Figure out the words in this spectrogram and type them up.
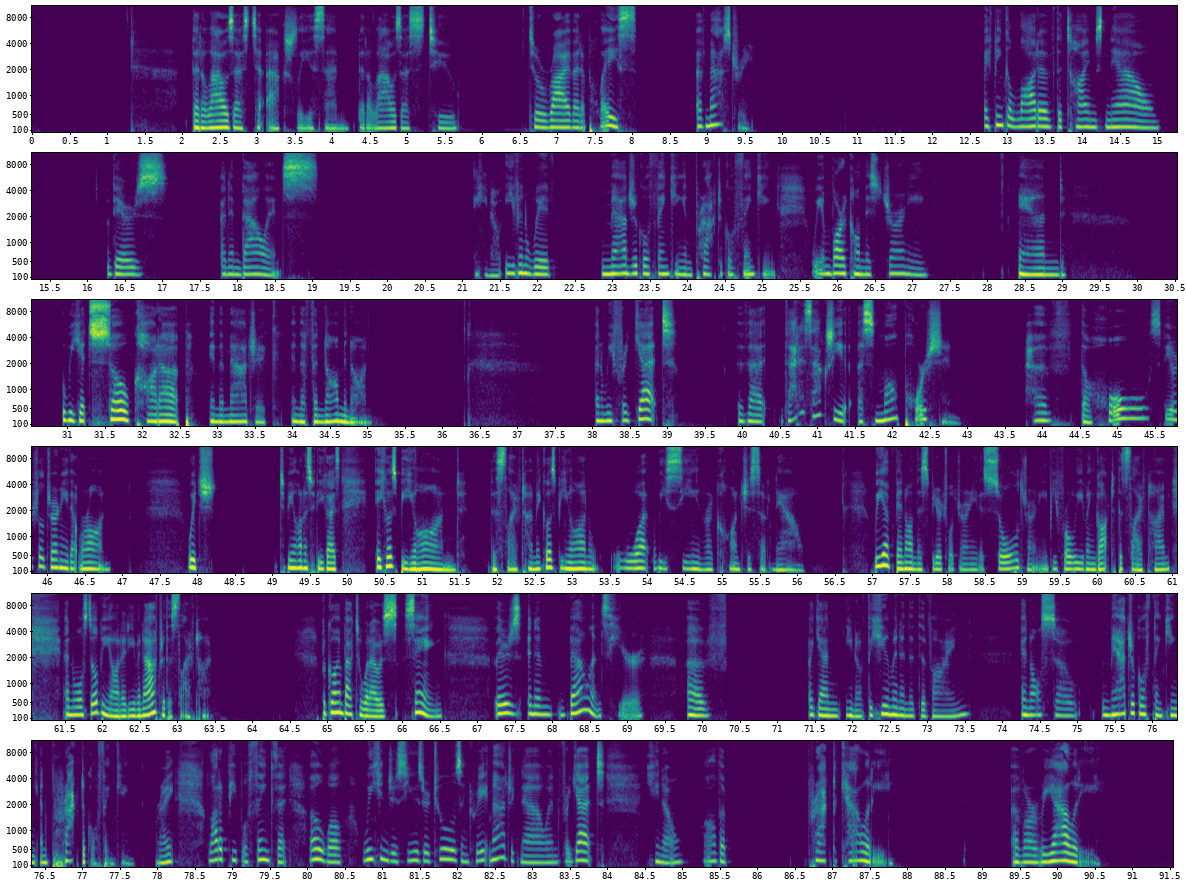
that allows us to actually ascend, that allows us to, to arrive at a place of mastery. I think a lot of the times now there's an imbalance, you know, even with magical thinking and practical thinking. We embark on this journey and we get so caught up in the magic, in the phenomenon. And we forget that that is actually a small portion of the whole spiritual journey that we're on, which, to be honest with you guys, it goes beyond this lifetime. It goes beyond what we see and are conscious of now. We have been on this spiritual journey, this soul journey, before we even got to this lifetime, and we'll still be on it even after this lifetime. But going back to what I was saying, there's an imbalance here of, again, you know, the human and the divine, and also magical thinking and practical thinking right? A lot of people think that, oh, well, we can just use our tools and create magic now and forget, you know, all the practicality of our reality,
